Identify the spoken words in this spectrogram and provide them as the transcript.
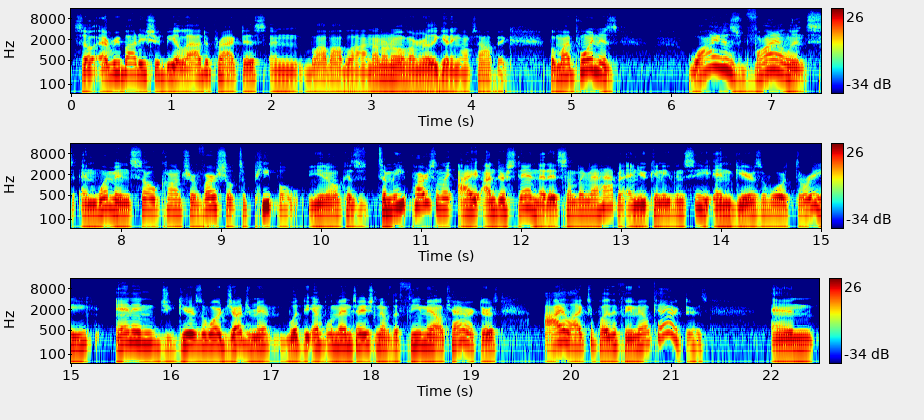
So everybody should be allowed to practice and blah, blah, blah. And I don't know if I'm really getting off topic. But my point is why is violence and women so controversial to people? You know, because to me personally, I understand that it's something that happened. And you can even see in Gears of War 3 and in Gears of War Judgment with the implementation of the female characters, I like to play the female characters. And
